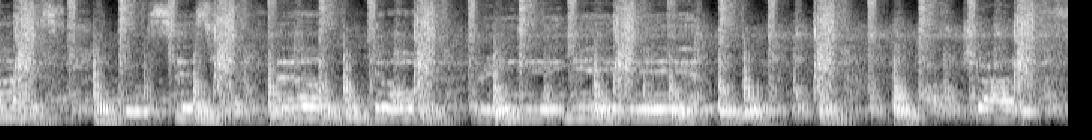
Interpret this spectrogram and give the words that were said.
eyes, your sister felt you're bringing it. I've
